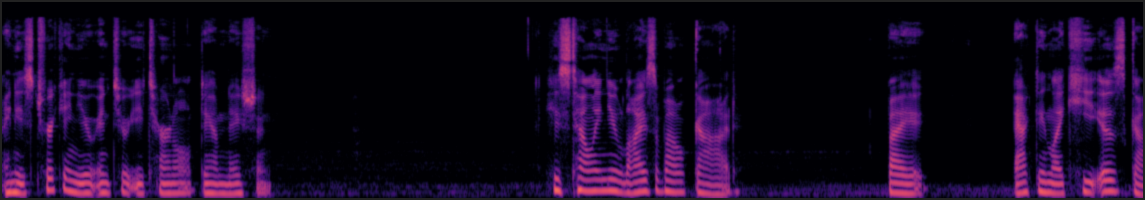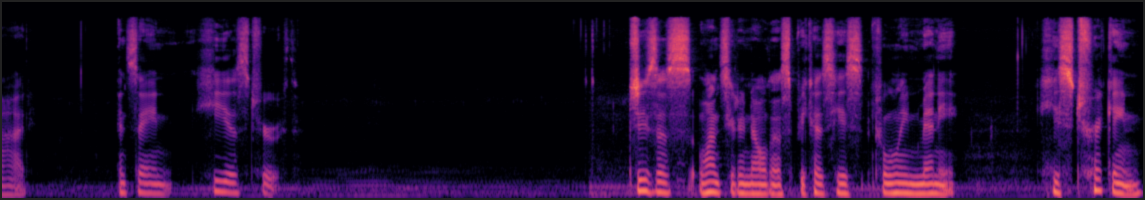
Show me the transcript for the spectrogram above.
and he's tricking you into eternal damnation. He's telling you lies about God by acting like he is God and saying he is truth. Jesus wants you to know this because he's fooling many. He's tricking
